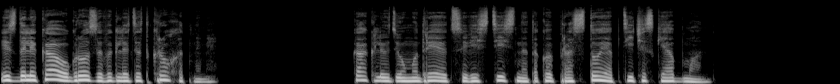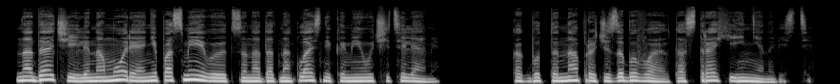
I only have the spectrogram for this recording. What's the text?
Издалека угрозы выглядят крохотными. Как люди умудряются вестись на такой простой оптический обман? На даче или на море они посмеиваются над одноклассниками и учителями, как будто напрочь забывают о страхе и ненависти.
